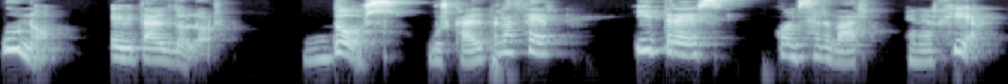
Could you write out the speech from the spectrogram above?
Uno, evitar el dolor. Dos, buscar el placer. Y tres, conservar energía.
